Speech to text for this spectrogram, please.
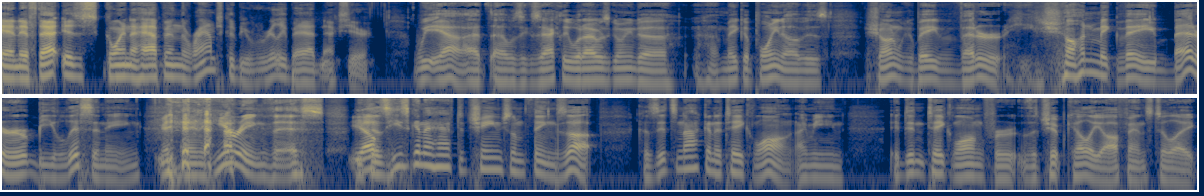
And if that is going to happen, the Rams could be really bad next year. We yeah, that, that was exactly what I was going to uh, make a point of. Is Sean McVay better? He, Sean McVay better be listening and hearing this Yep. because he's going to have to change some things up because it's not going to take long. I mean, it didn't take long for the Chip Kelly offense to like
